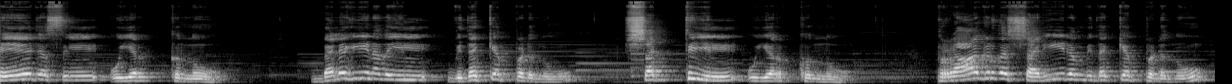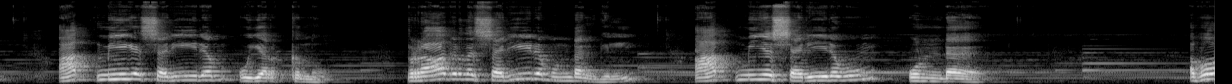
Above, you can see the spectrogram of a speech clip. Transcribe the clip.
തേജസ്സിൽ ഉയർക്കുന്നു. ബലഹീനതയിൽ വിതയ്ക്കപ്പെടുന്നു ശക്തിയിൽ ഉയർക്കുന്നു. പ്രാകൃത ശരീരം വിതയ്ക്കപ്പെടുന്നു ആത്മീയ ശരീരം ഉയർക്കുന്നു. പ്രാകൃത ശരീരമുണ്ടെങ്കിൽ ആത്മീയ ശരീരവും ഉണ്ട്. അപ്പോൾ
